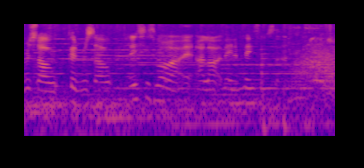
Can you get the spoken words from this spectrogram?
result, good result. This is why I like being a police officer.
